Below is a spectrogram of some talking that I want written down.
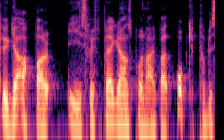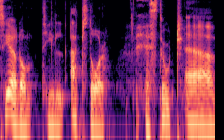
bygga appar i Swift Playgrounds på en iPad och publicera dem till App Store. Det är stort. Eh,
